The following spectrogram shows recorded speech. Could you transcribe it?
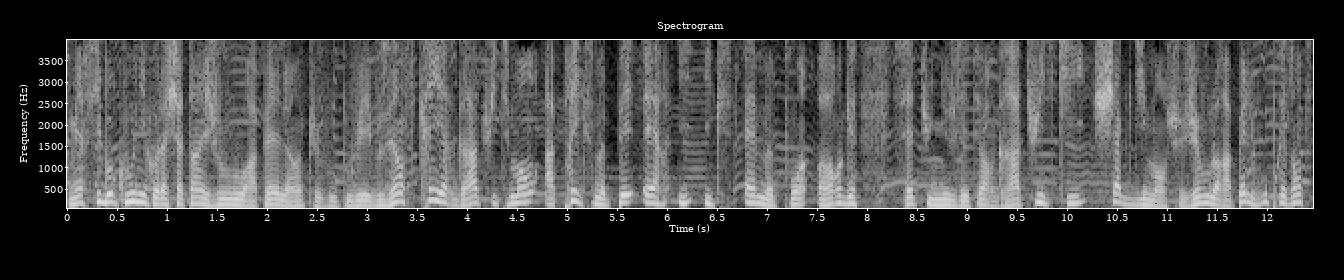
Merci beaucoup Nicolas Chatin et je vous rappelle hein, que vous pouvez vous inscrire gratuitement à prixm.org. C'est une newsletter gratuite qui, chaque dimanche, je vous le rappelle, vous présente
